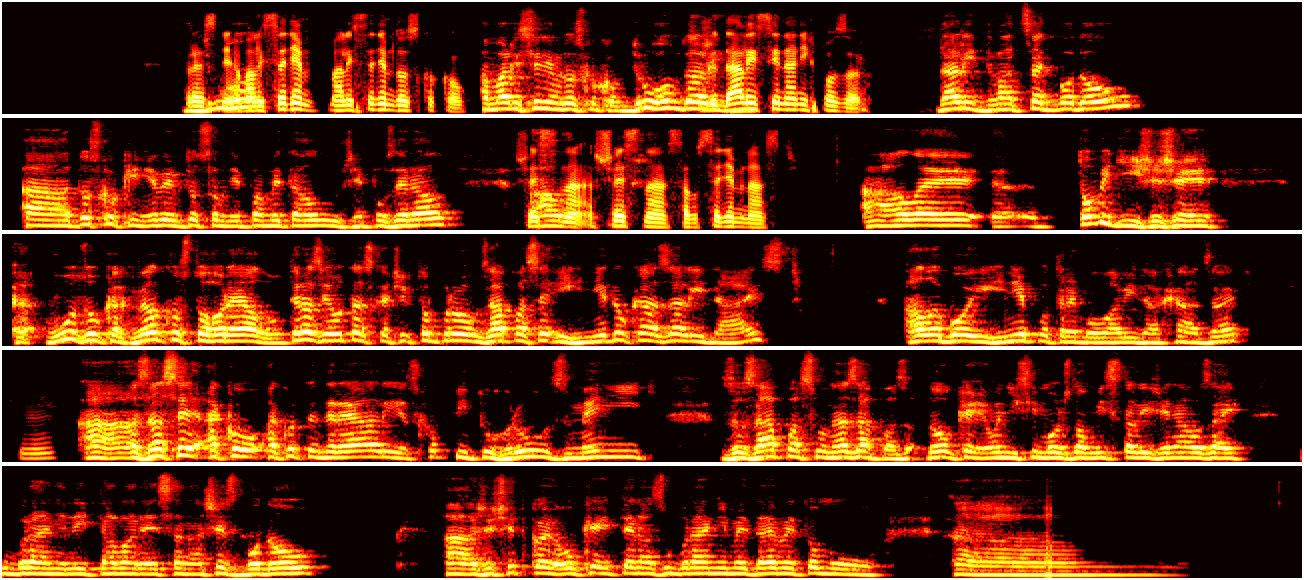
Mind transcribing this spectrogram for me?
Presne, druhom, a mali 7, mali 7 doskokov. A mali 7 doskokov. V druhom dali... Že dali si na nich pozor dali 20 bodov a doskoky, neviem, to som nepamätal, už nepozeral. 16, ale, 16 alebo 17. Ale e, to vidíš, že e, v úvodzovkách veľkosť toho reálu. Teraz je otázka, či v tom prvom zápase ich nedokázali nájsť, alebo ich nepotrebovali nachádzať. Hmm. A zase, ako, ako ten Reál je schopný tú hru zmeniť zo zápasu na zápas. No OK, oni si možno mysleli, že naozaj ubránili Tavaresa na 6 bodov, a že všetko je OK, teraz ubránime, dajme tomu uh,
